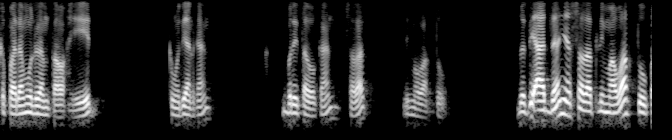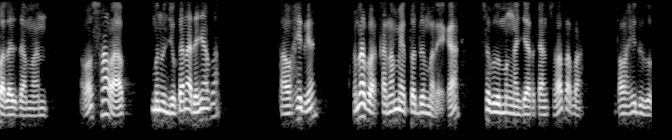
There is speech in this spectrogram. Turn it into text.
kepadamu dalam tauhid, kemudian kan beritahukan salat lima waktu. Berarti adanya salat lima waktu pada zaman Rasulullah menunjukkan adanya apa? Tauhid kan? Kenapa? Karena metode mereka sebelum mengajarkan sholat apa? Tauhid dulu.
